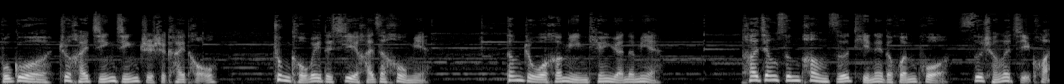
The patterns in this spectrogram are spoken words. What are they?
不过这还仅仅只是开头，重口味的戏还在后面。当着我和闵天元的面，他将孙胖子体内的魂魄撕成了几块。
